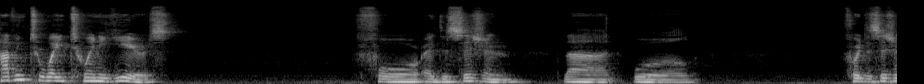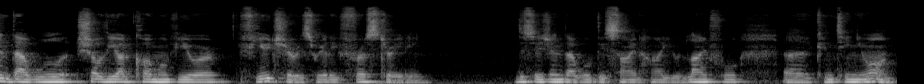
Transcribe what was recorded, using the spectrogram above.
having to wait 20 years for a decision that will for a decision that will show the outcome of your future is really frustrating. Decision that will decide how your life will uh, continue on.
